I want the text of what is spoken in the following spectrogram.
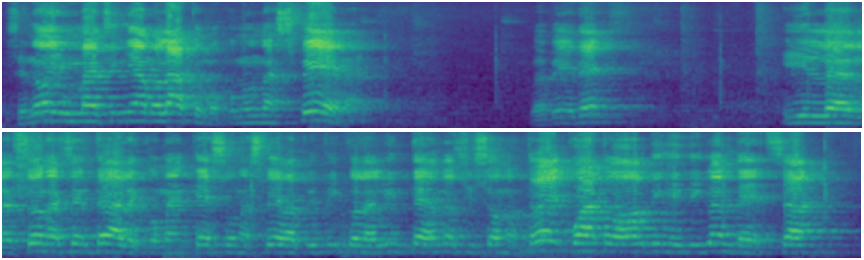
se noi immaginiamo l'atomo come una sfera, va bene? Il, la zona centrale come anch'essa una sfera più piccola all'interno, ci sono 3-4 ordini di grandezza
